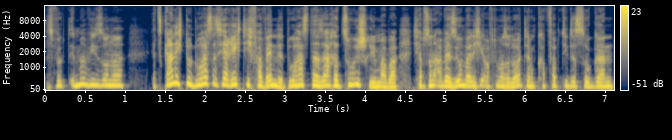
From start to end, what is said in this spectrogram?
das wirkt immer wie so eine, Jetzt gar nicht du, du hast es ja richtig verwendet. Du hast eine Sache zugeschrieben, aber ich habe so eine Aversion, weil ich oft immer so Leute im Kopf habe, die das so gern,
